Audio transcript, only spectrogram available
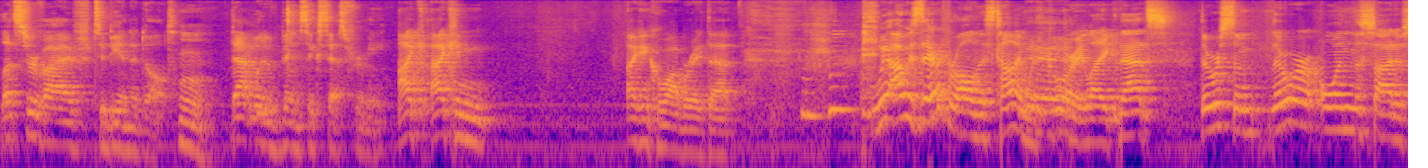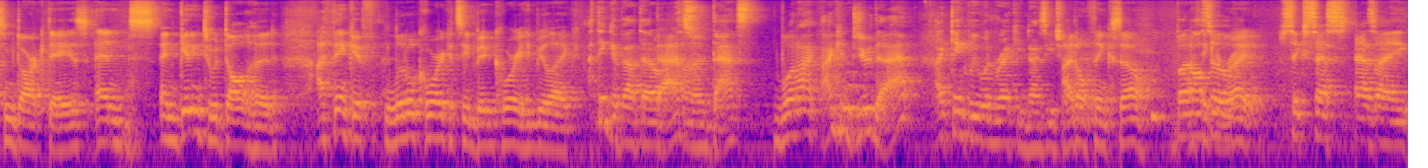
Let's survive to be an adult. Hmm. That would have been success for me. I, I can I can corroborate that. we, I was there for all this time with Yeah. Corey. Like that's there were some there were on the side of some dark days and and getting to adulthood. I think if little Corey could see big Corey, he'd be like, I think about that all "That's the time. that's what I I can do that." I think we wouldn't recognize each other. I don't think so. But I also, right. success as I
